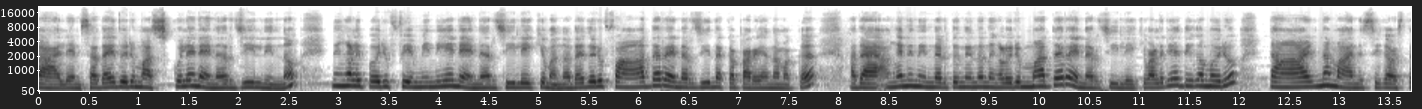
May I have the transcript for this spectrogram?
ബാലൻസ് അതായത് ഒരു മസ്കുലൻ എനർജിയിൽ നിന്നും നിങ്ങളിപ്പോൾ ഒരു ഫെമിനിയൻ എനർജിയിലേക്ക് വന്നു. അതായത് ഒരു ഫാദർ എനർജി എന്നൊക്കെ പറയാം നമുക്ക്. അത് അങ്ങനെ നിന്നിടത്ത് നിന്ന് നിങ്ങളൊരു മദർ എനർജിയിലേക്ക് വളരെയധികം ഒരു താഴ്ന്ന മാനസികാവസ്ഥ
